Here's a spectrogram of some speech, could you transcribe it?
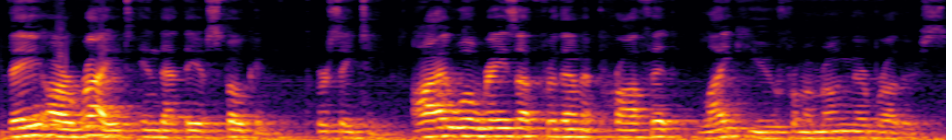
They are right in that they have spoken. Verse 18 I will raise up for them a prophet like you from among their brothers.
